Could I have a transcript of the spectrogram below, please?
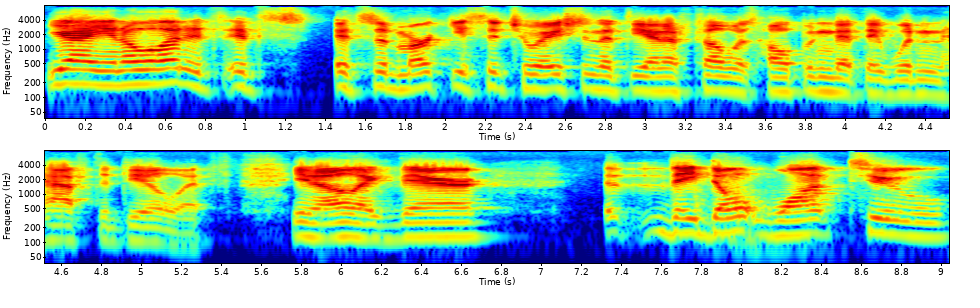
Yeah, you know what? It's it's it's a murky situation that the NFL was hoping that they wouldn't have to deal with. You know, like they're they don't want to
